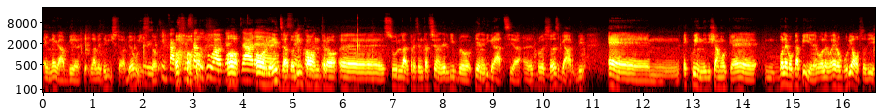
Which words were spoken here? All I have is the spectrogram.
è innegabile, perché l'avete visto, l'abbiamo visto, Sì, infatti sei ho- stato tu a ho, organizzare ho organizzato questo l'incontro eh, sulla presentazione del libro Piene di grazia eh, del professore Sgarbi e, mm, e quindi diciamo che volevo capire, volevo- ero curioso di,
